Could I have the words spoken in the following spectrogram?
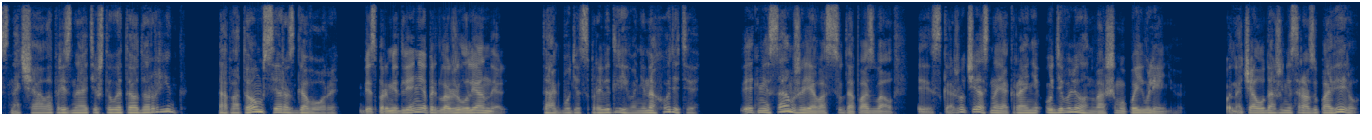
«Сначала признайте, что вы Теодор Ринг, а потом все разговоры», — без промедления предложил Леонель. «Так будет справедливо, не находите? Ведь не сам же я вас сюда позвал, и, скажу честно, я крайне удивлен вашему появлению. Поначалу даже не сразу поверил.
